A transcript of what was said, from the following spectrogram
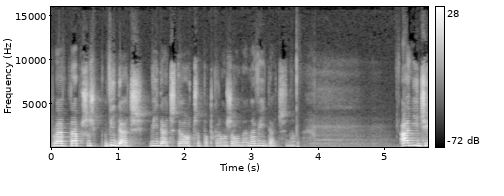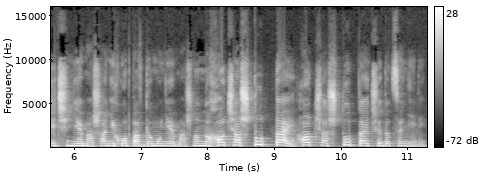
prawda? Przecież widać, widać te oczy podkrążone, no widać. No. Ani dzieci nie masz, ani chłopa w domu nie masz, no, no chociaż tutaj, chociaż tutaj cię docenili.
